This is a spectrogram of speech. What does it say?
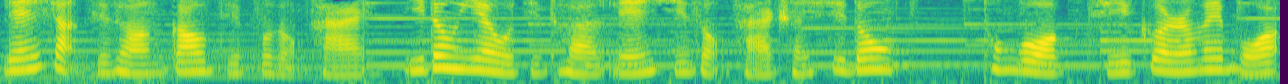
联想集团高级副总裁、移动业务集团联席总裁陈旭东。通过其个人微博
